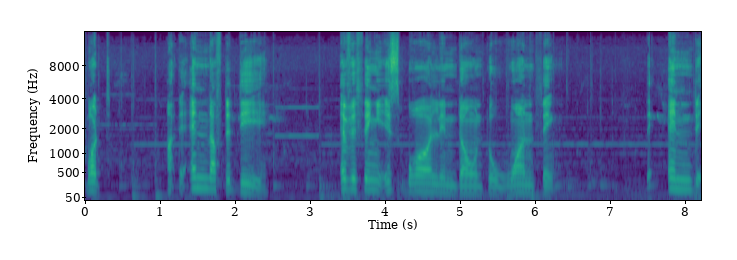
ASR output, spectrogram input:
But at the end of the day, everything is boiling down to one thing the end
